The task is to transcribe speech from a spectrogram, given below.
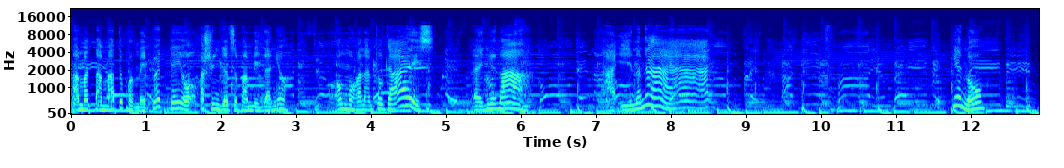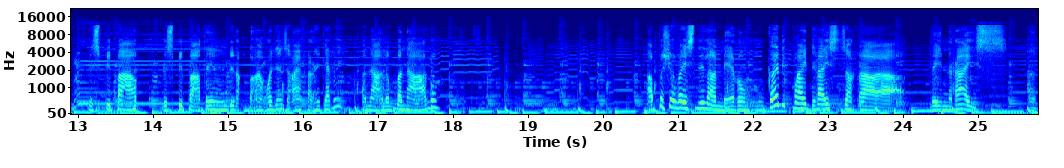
Tama-tama to pag may birthday o okasyon dyan sa pamilya nyo. Oo, mukha lang to, guys. Try nyo na. Kain na na. Yan, no? Crispy pa, crispy pa ito yung binakbakan ko dyan sa kare-kare. Panalo, panalo. Tapos yung rice nila, merong garlic fried rice tsaka plain rice. Yan.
